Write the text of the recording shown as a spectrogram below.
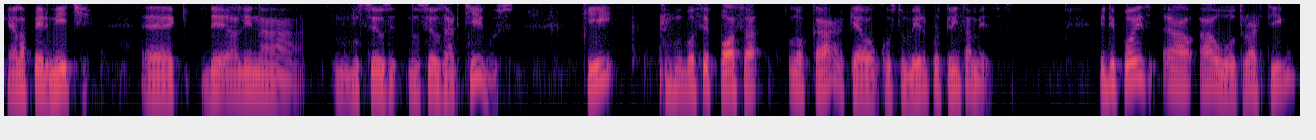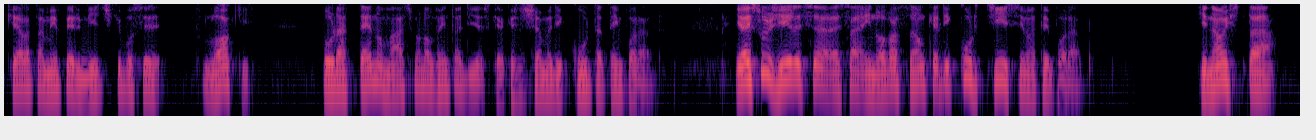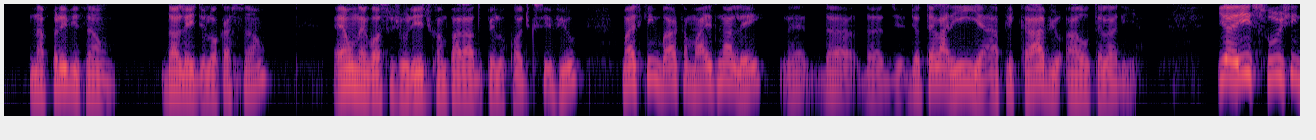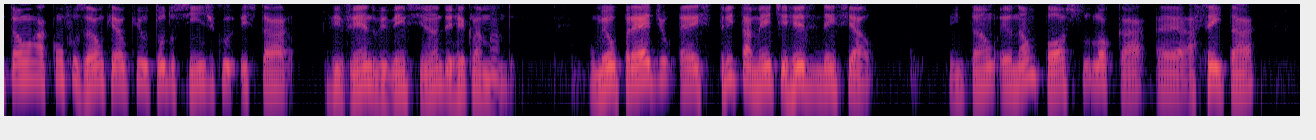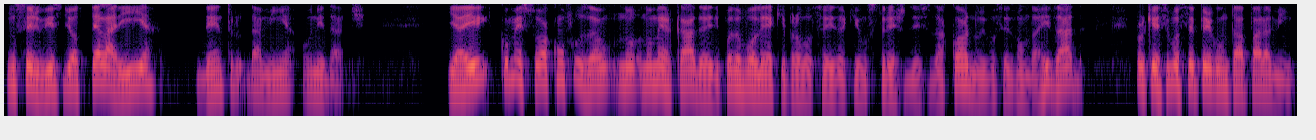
ela permite, é, de, ali na, nos, seus, nos seus artigos, que você possa locar, que é o costumeiro, por 30 meses. E depois há, há outro artigo que ela também permite que você loque por até no máximo 90 dias, que é o que a gente chama de curta temporada. E aí surgiu essa, essa inovação que é de curtíssima temporada, que não está na previsão da lei de locação, é um negócio jurídico amparado pelo Código Civil, mas que embarca mais na lei né, da, da, de, de hotelaria, aplicável à hotelaria. E aí surge então a confusão, que é o que o todo síndico está vivendo, vivenciando e reclamando. O meu prédio é estritamente residencial. Então, eu não posso locar, é, aceitar um serviço de hotelaria dentro da minha unidade. E aí começou a confusão no, no mercado. Aí depois eu vou ler aqui para vocês aqui uns trechos desses acordos e vocês vão dar risada. Porque se você perguntar para mim,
